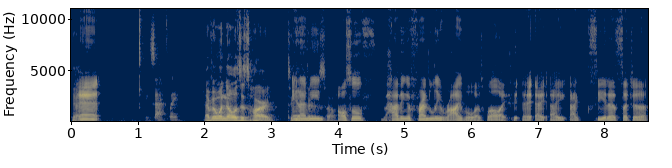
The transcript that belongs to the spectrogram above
Yeah. And Exactly. Everyone knows it's hard to and get I there. mean so also having a friendly rival as well. I, th- I I I I see it as such a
